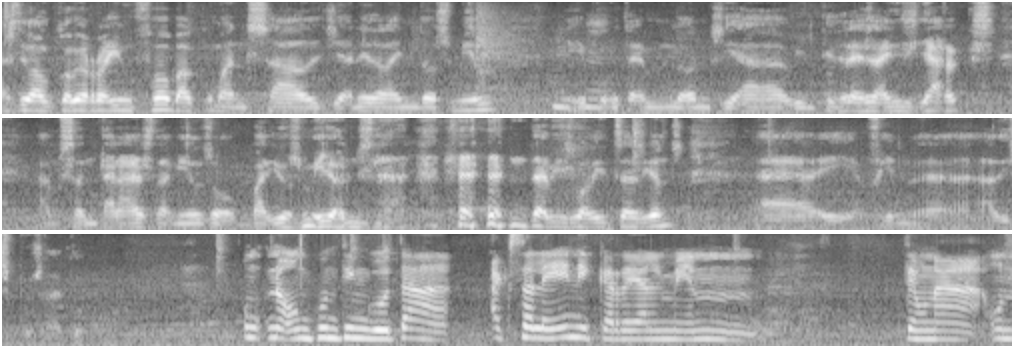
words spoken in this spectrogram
es diu Alcoberro Info, va començar el gener de l'any 2000 mm -hmm. i mhm. portem doncs, ja 23 anys llargs amb centenars de mils o diversos milions de, de visualitzacions eh, i, en fi, eh, a disposar. Un, no, un contingut a, excel·lent i que realment té una, un,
